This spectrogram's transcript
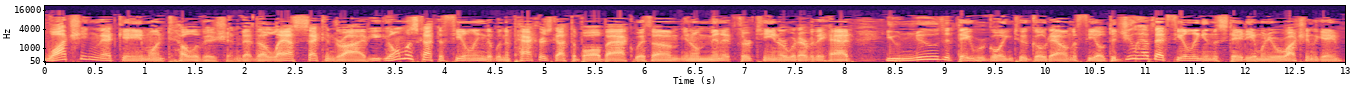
watching that game on television, that the last second drive, you, you, almost got the feeling that when the Packers got the ball back with um, you know minute 13 or whatever they had, you knew that they were going to go down the field. Did you have that feeling in the stadium when you were watching the game?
